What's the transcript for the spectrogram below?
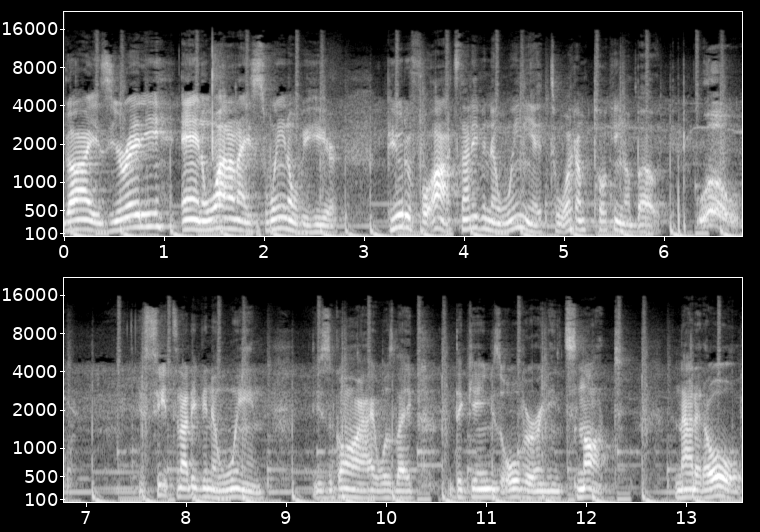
Guys, you ready? And what a nice win over here. Beautiful. Ah, it's not even a win yet. What I'm talking about. Whoa! You see, it's not even a win. This guy I was like, the game is over, and it's not. Not at all.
